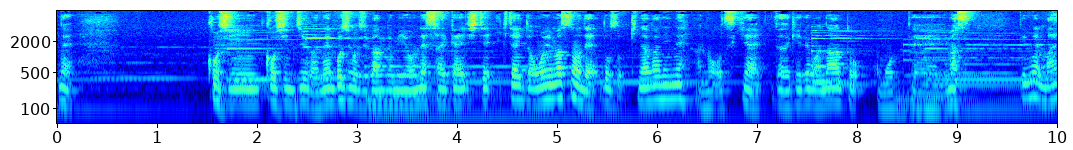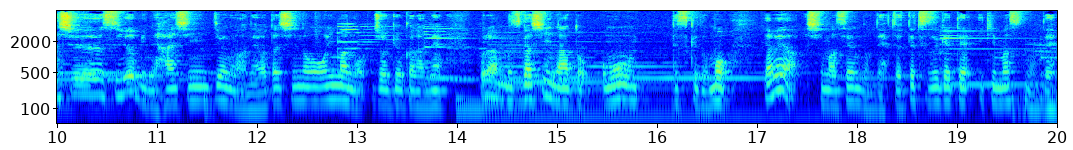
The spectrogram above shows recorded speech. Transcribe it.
ね更新更新というかねぼちぼち番組をね再開していきたいと思いますのでどうぞ気長にねあのお付き合いいただければなと思っています。でね毎週水曜日に配信っていうのはね私の今の状況からねこれは難しいなと思うですけどもやめはしませんので絶対続けていきますので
